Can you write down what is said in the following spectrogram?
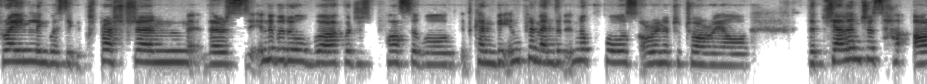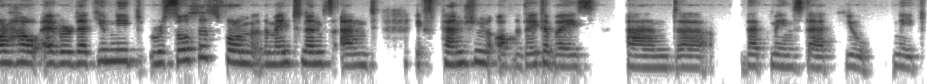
train linguistic expression. There's individual work which is possible. It can be implemented in a course or in a tutorial. The challenges are, however, that you need resources from the maintenance and expansion of the database. And uh, that means that you need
